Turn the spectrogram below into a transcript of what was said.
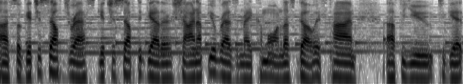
Uh, so get yourself dressed, get yourself together, shine up your resume. Come on, let's go. It's time uh, for you to get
